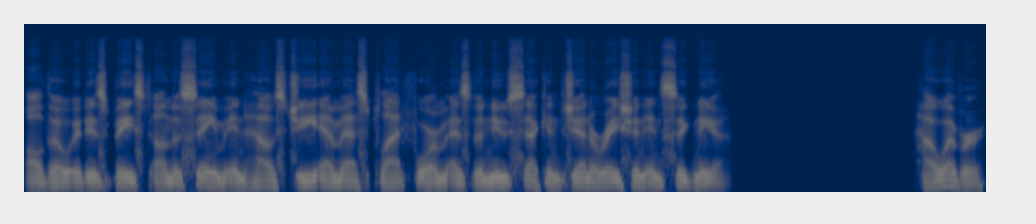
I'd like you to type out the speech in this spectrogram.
although it is based on the same in-house GMS platform as the new second-generation Insignia. However,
